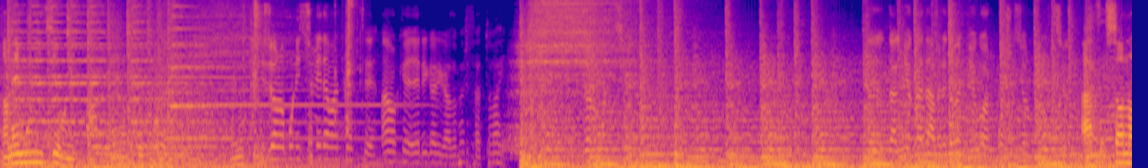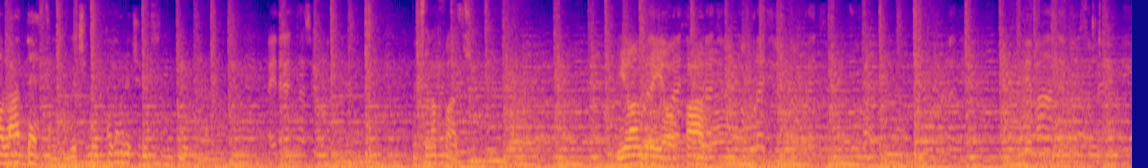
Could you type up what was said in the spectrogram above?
Non hai munizioni, Fabio, non. Ci sono munizioni davanti a te. Ah, ok, è ricaricato, perfetto, vai. Ci sono munizioni. Eh, Dal mio cadavere, dove è il mio corpo, ci sono munizioni. Ah, sono là a destra, invece il mio cadavere ce ne sono due. Hai 30 secondi. Non ce la faccio. Io andrei io, Curati, Fabio. curati tutto, curati tutto, curati tutto. Curati. Levante tutto, prendi.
